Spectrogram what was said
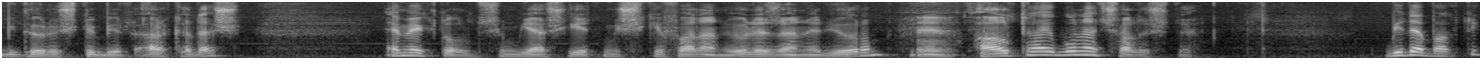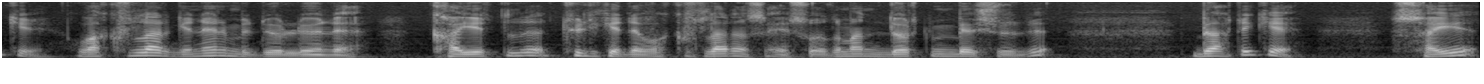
bir görüşlü bir arkadaş. Emekli oldu şimdi yaşı 72 falan öyle zannediyorum. Evet. 6 ay buna çalıştı. Bir de baktı ki Vakıflar Genel Müdürlüğü'ne kayıtlı Türkiye'de vakıfların sayısı o zaman 4500'dü. Baktı ki sayı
